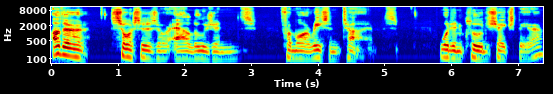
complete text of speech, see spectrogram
Other sources or allusions from more recent times would include Shakespeare.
